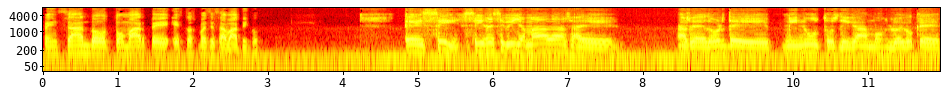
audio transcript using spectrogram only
pensando tomarte estos meses sabáticos? Eh, sí, sí recibí llamadas eh, alrededor de minutos, digamos, luego que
